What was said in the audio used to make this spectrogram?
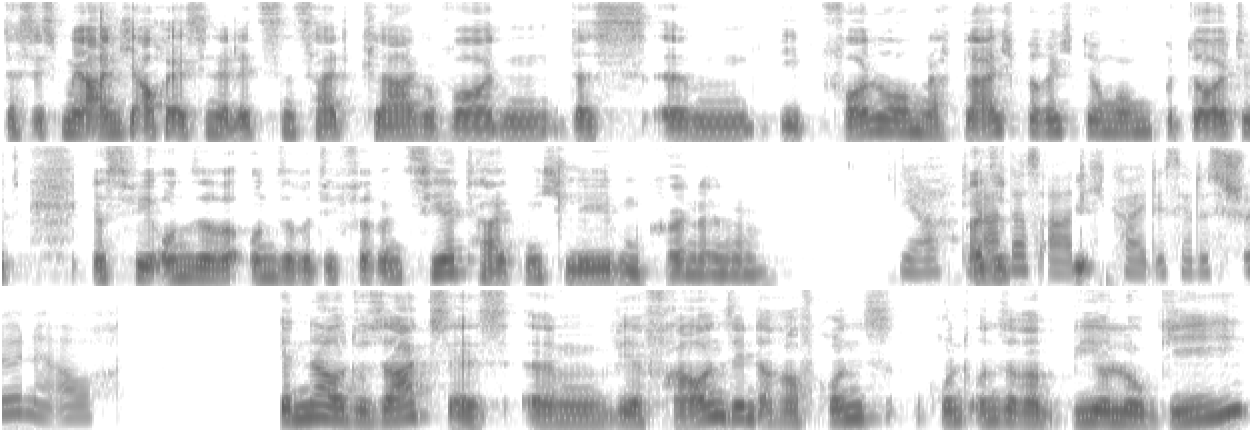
Das ist mir eigentlich auch erst in der letzten Zeit klar geworden, dass, ähm, die Forderung nach Gleichberechtigung bedeutet, dass wir unsere unsere Differenziertheit nicht leben können. Ja, die Also, die Andersartigkeit ist ja das Schöne auch. Genau, du sagst es. Ähm, wir Frauen sind auch aufgrund Grund unserer Biologie,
